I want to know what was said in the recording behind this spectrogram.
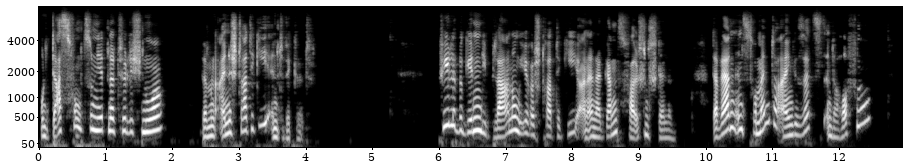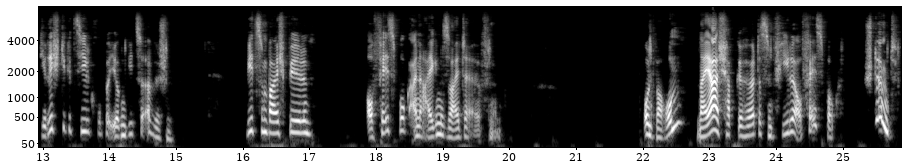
Und das funktioniert natürlich nur, wenn man eine Strategie entwickelt. Viele beginnen die Planung ihrer Strategie an einer ganz falschen Stelle. Da werden Instrumente eingesetzt in der Hoffnung, die richtige Zielgruppe irgendwie zu erwischen. Wie zum Beispiel auf Facebook eine eigene Seite eröffnen. Und warum? Naja, ich habe gehört, es sind viele auf Facebook. Stimmt.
